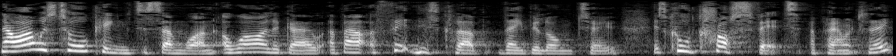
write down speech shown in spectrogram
Now, I was talking to someone a while ago about a fitness club they belong to. It's called CrossFit, apparently.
